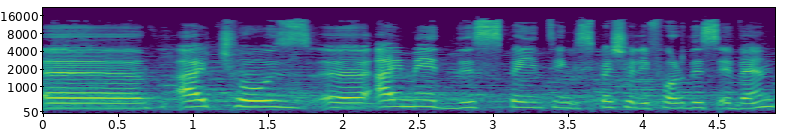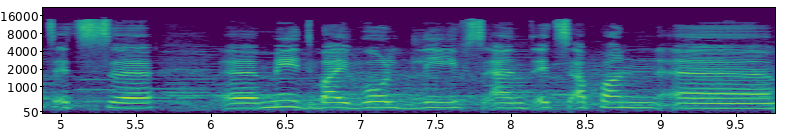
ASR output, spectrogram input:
Uh, I chose, uh, I made this painting especially for this event. It's uh, uh, made by gold leaves and it's upon uh,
